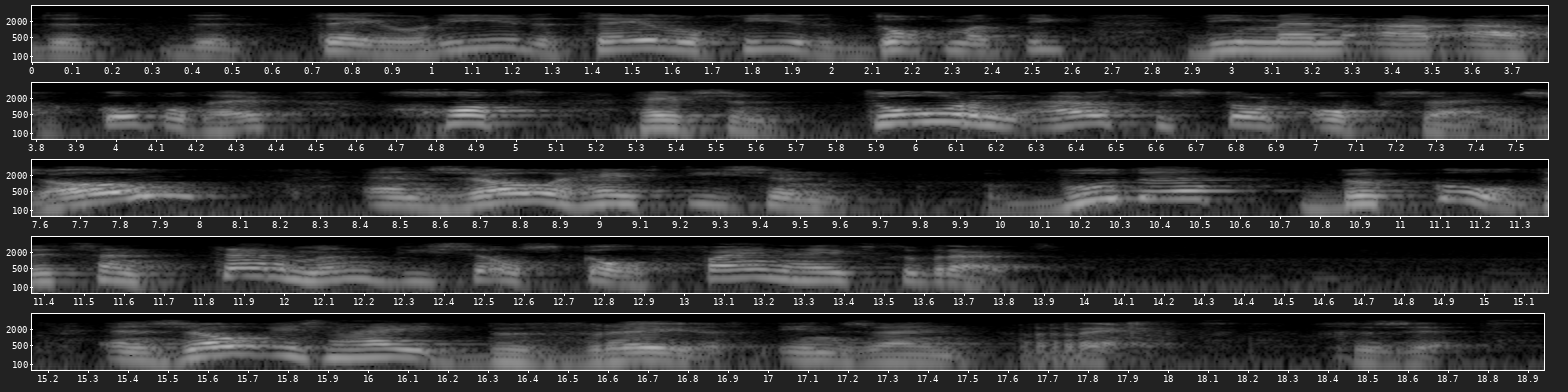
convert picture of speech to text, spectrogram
de, de, theorieën, de theologieën, de dogmatiek die men eraan gekoppeld heeft. God heeft zijn toren uitgestort op zijn zoon. En zo heeft hij zijn woede bekoeld. Dit zijn termen die zelfs Calvijn heeft gebruikt. En zo is hij bevredigd in zijn recht gezet.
